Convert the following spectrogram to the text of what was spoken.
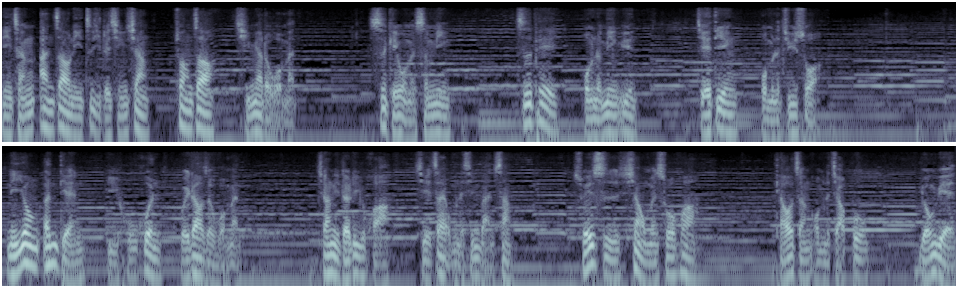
你曾按照你自己的形象创造奇妙的我们，赐给我们生命，支配。我们的命运，决定我们的居所。你用恩典与福分围绕着我们，将你的律法写在我们的心版上，随时向我们说话，调整我们的脚步，永远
